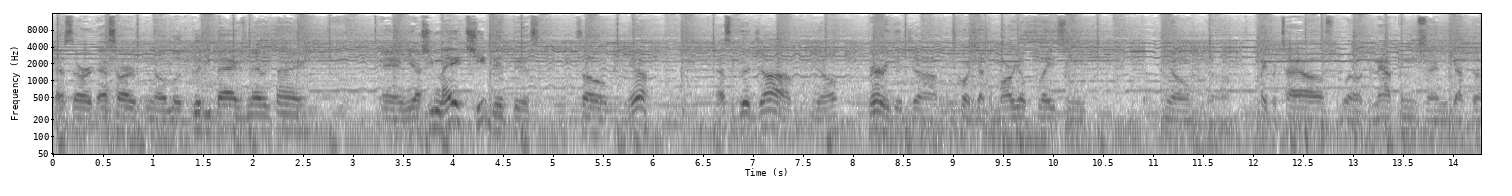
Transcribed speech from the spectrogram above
That's her. That's her. You know, little goodie bags and everything. And yeah, she made. She did this. So yeah, that's a good job. You know, very good job. And of course, you got the Mario plates and you know the paper towels, well, the napkins, and you got the,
